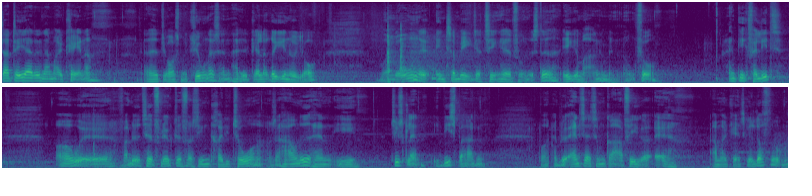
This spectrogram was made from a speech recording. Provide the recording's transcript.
der det, at en amerikaner, der hed George McCunas, han havde et galleri i New York, hvor nogle intermedier ting havde fundet sted. Ikke mange, men nogle få. Han gik for lidt og øh, var nødt til at flygte fra sine kreditorer, og så havnede han i Tyskland, i Wiesbaden, hvor han blev ansat som grafiker af amerikanske luftvåben.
